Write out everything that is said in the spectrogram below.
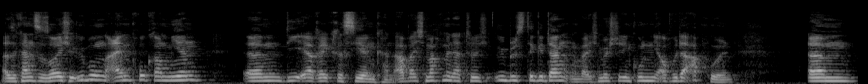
also kannst du solche Übungen einprogrammieren, ähm, die er regressieren kann. Aber ich mache mir natürlich übelste Gedanken, weil ich möchte den Kunden ja auch wieder abholen. Ähm,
